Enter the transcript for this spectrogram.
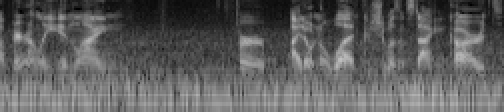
apparently in line for I don't know what because she wasn't stocking cards.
